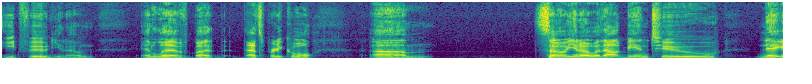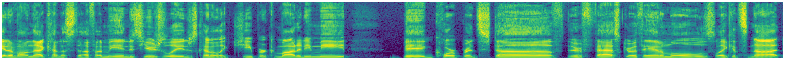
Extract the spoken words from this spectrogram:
eat food, you know, and, and live. But that's pretty cool. Um, so you know, without being too negative on that kind of stuff, I mean, it's usually just kind of like cheaper commodity meat big corporate stuff. They're fast growth animals. Like it's not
